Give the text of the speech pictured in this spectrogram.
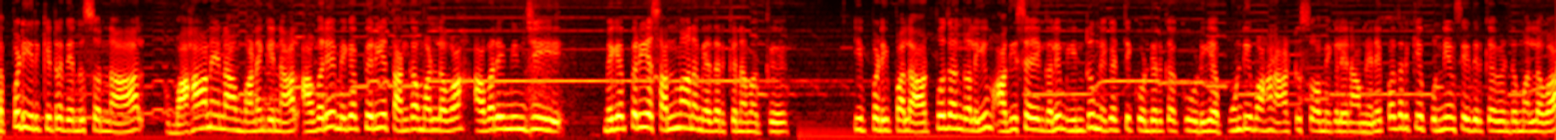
எப்படி இருக்கின்றது என்று சொன்னால் மகானை நாம் வணங்கினால் அவரே மிகப்பெரிய தங்கம் அல்லவா? அவரை மிஞ்சி மிகப்பெரிய சன்மானம் எதற்கு நமக்கு? இப்படி பல அற்புதங்களையும் அதிசயங்களையும் இன்றும் நிகழ்த்தி கொண்டிருக்கக்கூடிய பூண்டி மகான் ஆட்டு சுவாமிகளை நாம் நினைப்பதற்கே புண்ணியம் செய்திருக்க வேண்டும் அல்லவா?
